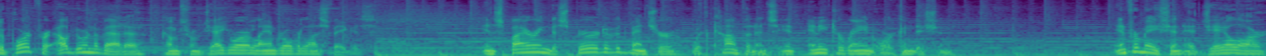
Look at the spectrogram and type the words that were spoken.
Support for Outdoor Nevada comes from Jaguar Land Rover Las Vegas. Inspiring the spirit of adventure with confidence in any terrain or condition. Information at jlrlv.com.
